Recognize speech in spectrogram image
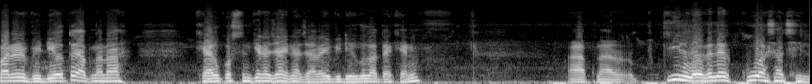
বারের ভিডিওতে আপনারা খেয়াল করছেন কিনা জানি না, যারা এই ভিডিওগুলো দেখেন, আপনার কি লেভেলের কুয়াশা ছিল।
